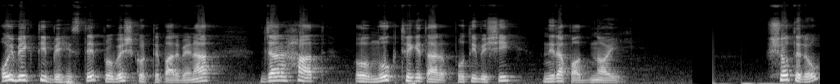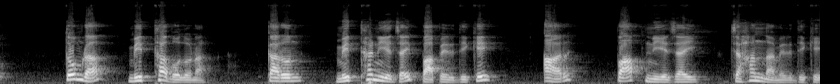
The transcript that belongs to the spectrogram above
ওই ব্যক্তি বেহেস্তে প্রবেশ করতে পারবে না, যার হাত ও মুখ থেকে তার প্রতিবেশী নিরাপদ নয়। সতেরো, তোমরা মিথ্যা বলো না, কারণ মিথ্যা নিয়ে যায় পাপের দিকে, আর পাপ নিয়ে যায় জাহান নামের দিকে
